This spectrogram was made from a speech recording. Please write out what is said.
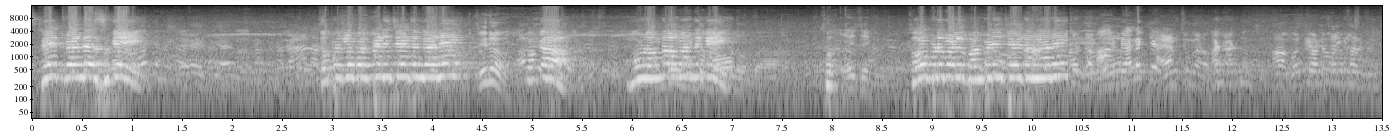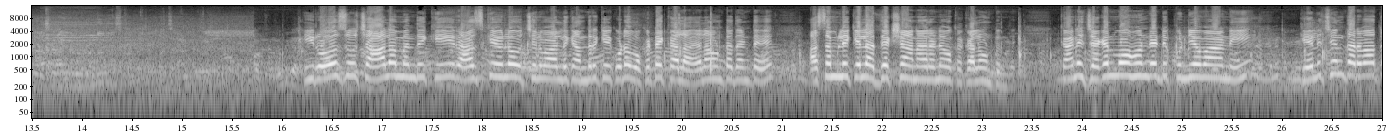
స్ట్రీట్ వెండర్స్కి దుప్పట్లు పంపిణీ చేయడం కానీ ఒక మూడు వందల మందికి తోపుడు బళ్ళు పంపిణీ చేయడం కానీ ఈ రోజు చాలా మందికి రాజకీయంలో వచ్చిన వాళ్ళకి అందరికీ కూడా ఒకటే కళ. ఎలా ఉంటుందంటే అసెంబ్లీకి వెళ్ళి అధ్యక్ష అనాలనే ఒక కళ ఉంటుంది. కానీ జగన్మోహన్ రెడ్డి పుణ్యవాణి గెలిచిన తర్వాత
